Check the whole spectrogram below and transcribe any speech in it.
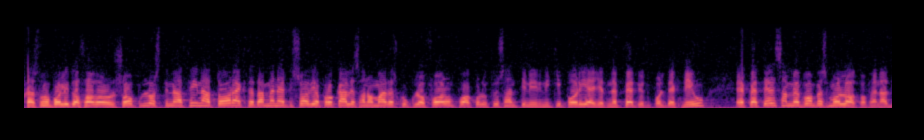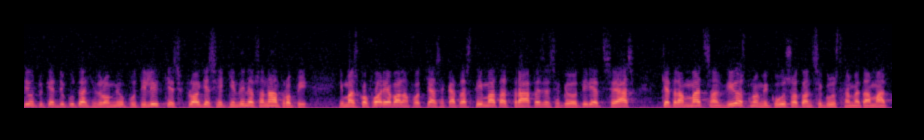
Ευχαριστούμε πολύ τον Θόδωρο Ρουσόπουλο. Στην Αθήνα τώρα εκτεταμένα επεισόδια προκάλεσαν ομάδες κουκλοφόρων που ακολουθούσαν την ειρηνική πορεία για την επέτειο του Πολυτεχνείου. Επετέθησαν με βόμβες Μολότοφ εναντίον του κεντρικού ταχυδρομείου που τυλίχθηκε στις φλόγες και κινδύνευσαν άνθρωποι. Οι μασκοφόροι έβαλαν φωτιά σε καταστήματα, τράπεζες, εκδοτήρια της ΕΑΣ και τραυμάτισαν δύο αστυνομικούς όταν συγκρούστηκαν με τα ΜΑΤ.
